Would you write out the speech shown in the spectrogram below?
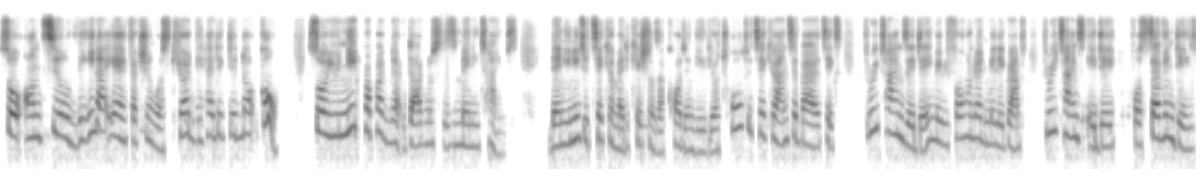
So until the inner ear infection was cured, the headache did not go. So you need proper diagnosis many times then you need to take your medications accordingly. If you're told to take your antibiotics three times a day, maybe 400 milligrams, three times a day for seven days,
